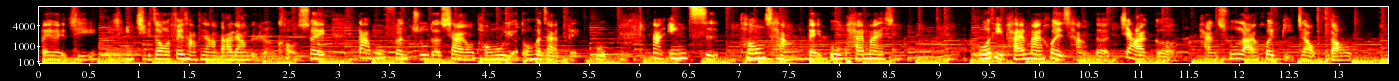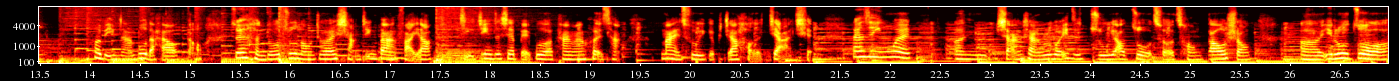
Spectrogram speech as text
北北基已经集中了非常非常大量的人口，所以大部分猪的下游通路也都会在北部。那因此，通常北部拍卖活体拍卖会场的价格喊出来会比较高，会比南部的还要高。所以很多猪农就会想尽办法要挤进这些北部的拍卖会场，卖出一个比较好的价钱。但是因为，嗯，想想如果一只猪要坐车从高雄。呃，一路坐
